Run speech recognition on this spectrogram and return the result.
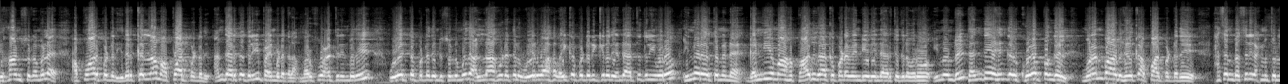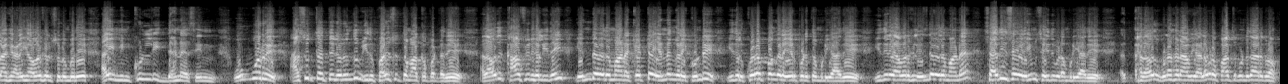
பிஹான் சுரமல அப்பாற்பட்டது இதற்கெல்லாம் அப்பாற்பட்டது. அந்த அர்த்தத்திலையும் பயன்படுத்தலாம். மர்ஃபூஅத்தின் என்பது உயர்த்தப்பட்டது என்று சொல்லும்போது அல்லாஹுடத்தில் உயர்வாக வைக்கப்பட்டிருக்கிறது என்ற அர்த்தத்திலையும் வரும். இன்னொரு அர்த்தம் என்ன? கண்ணியமாக பாதுகாக்கப்பட வேண்டியது என்ற அர்த்தத்தில் வரும். இன்னொன்று சந்தேகங்கள் குழப்பங்கள் முரண்பாடுகளுக்கு அப்பாற்பட்டது. ஹசன் பசரி அஹமத்துல்லாஹி அலி அவர்கள் சொல்லும்போது ஐ மின் குல்லி தனசின். ஒவ்வொரு அசுத்தத்திலிருந்தும் இது பரிசுத்தமாக்கப்பட்டது. அதாவது அதாவது காபிர்கள் இதை எந்த விதமான கெட்ட எண்ணங்களை கொண்டு இதில் குழப்பங்களை ஏற்படுத்த முடியாது. இதில் அவர்கள் எந்த விதமான சதி செயலையும் செய்துவிட முடியாது. அதாவது உலகளாவிய அளவில் பார்த்து கொண்டுதான் இருக்கிறோம்.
